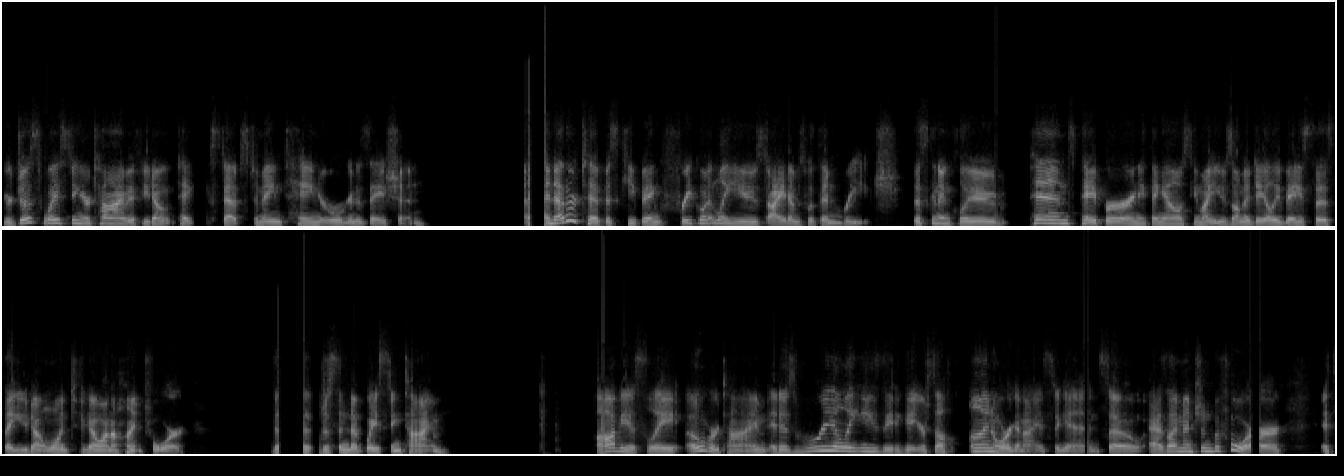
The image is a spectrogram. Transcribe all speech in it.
You're just wasting your time if you don't take steps to maintain your organization. Another tip is keeping frequently used items within reach. This can include pens, paper, or anything else you might use on a daily basis that you don't want to go on a hunt for. This will just end up wasting time. Obviously, over time, it is really easy to get yourself unorganized again. So, as I mentioned before, it's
